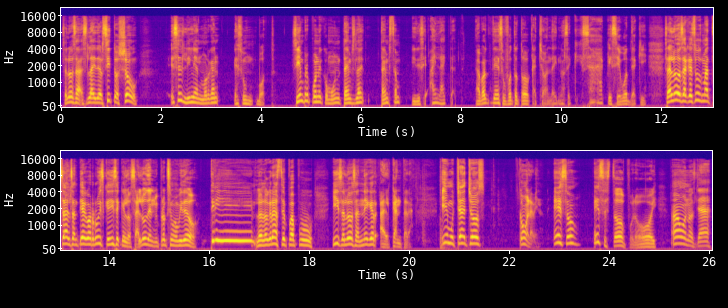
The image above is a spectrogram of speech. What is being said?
Saludos a Slidercito Show. Ese es Lilian Morgan. Es un bot. Siempre pone como un timestamp y dice I like that. Aparte tiene su foto todo cachonda y no sé qué. Saque ese bot de aquí. Saludos a Jesús Matzal Santiago Ruiz que dice que lo salude en mi próximo video. ¡Tirín! Lo lograste, papu. Y saludos a Neger Alcántara. Y muchachos, ¿cómo la ven? Eso, eso es todo por hoy. Vámonos ya.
